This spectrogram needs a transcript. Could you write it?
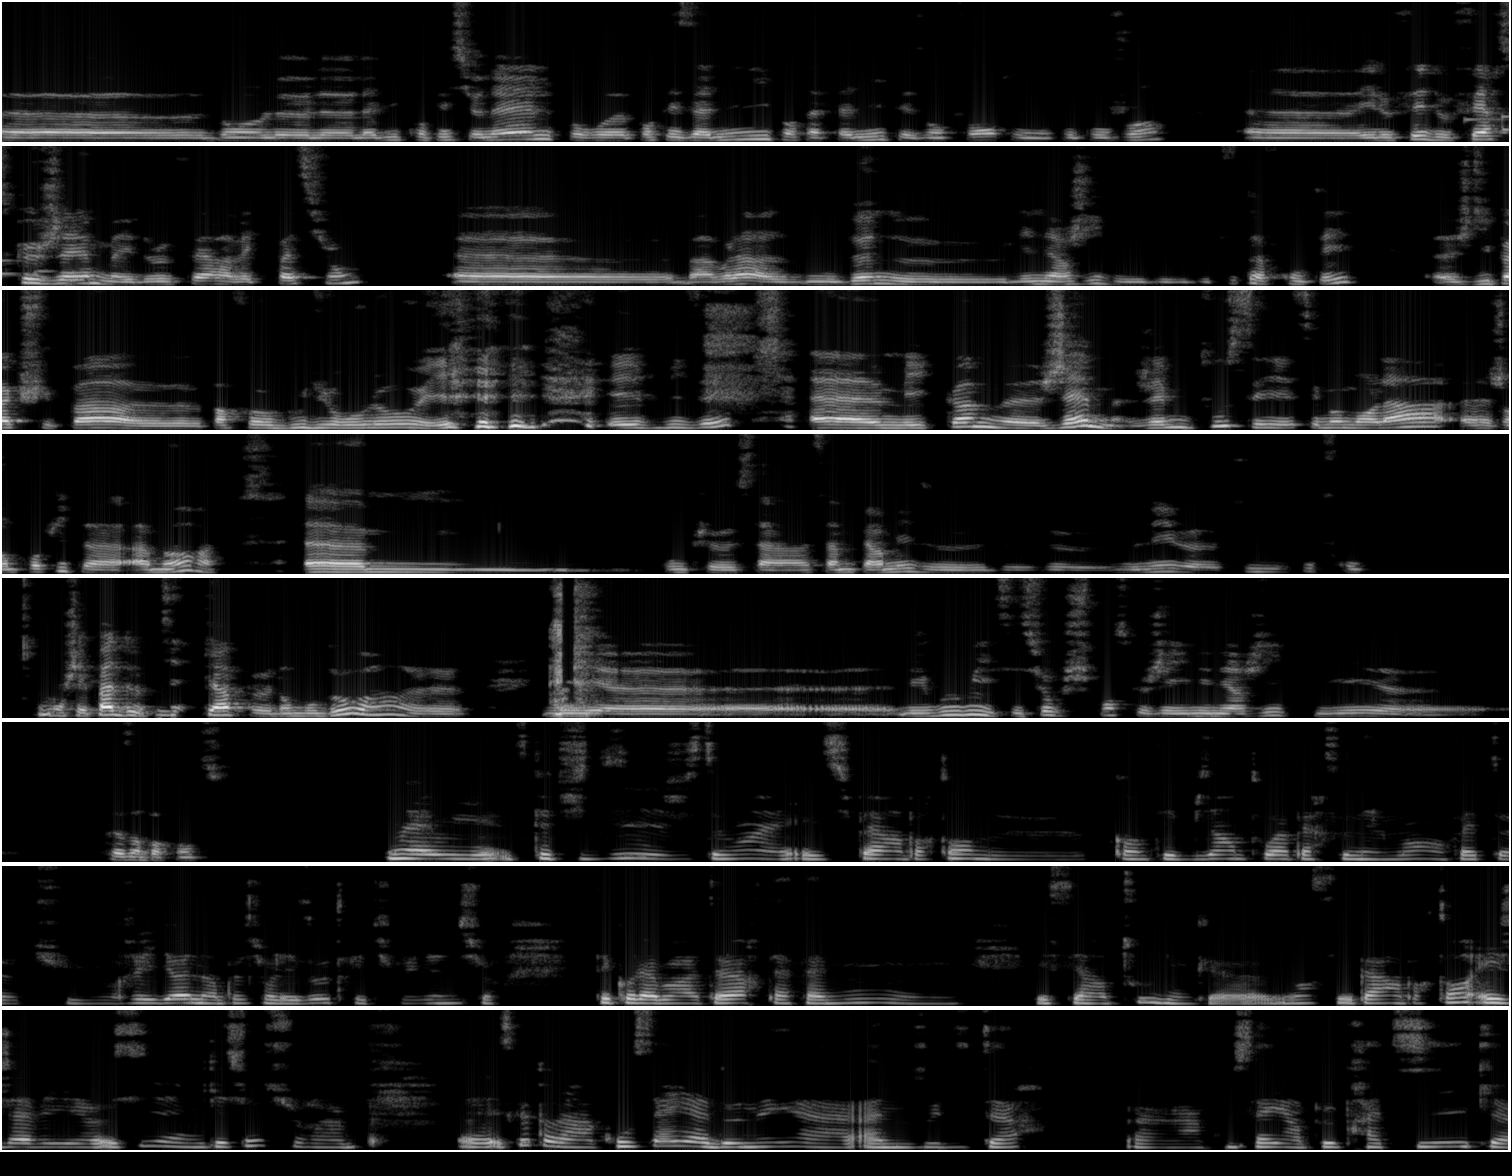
Euh, dans le, la vie professionnelle, pour, pour tes amis, pour ta famille, tes enfants, ton, ton conjoint. Euh, et le fait de faire ce que j'aime et de le faire avec passion, euh, bah voilà, me donne euh, l'énergie de, de, de, tout affronter. Euh, je dis pas que je suis pas euh, parfois au bout du rouleau et, et épuisée, euh, mais comme j'aime, j'aime tous ces, ces moments-là, j'en profite à, à mort. Donc ça, ça me permet de, de, de mener tout, tout front. Bon, j'ai pas de petite cape dans mon dos, hein, mais mais oui, oui, c'est sûr que je pense que j'ai une énergie qui est euh, très importante. Ouais, oui, ce que tu dis justement est super important de quand t'es bien toi personnellement, en fait, tu rayonnes un peu sur les autres et tu rayonnes sur tes collaborateurs, ta famille et, et c'est un tout, donc euh, non, c'est hyper important. Et j'avais aussi une question sur euh, est-ce que tu aurais un conseil à donner à, à nos auditeurs, un conseil un peu pratique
